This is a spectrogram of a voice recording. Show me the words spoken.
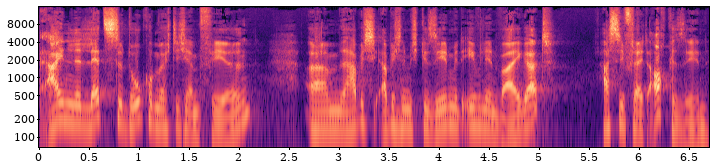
eine letzte Doku möchte ich empfehlen. Ähm, da habe ich, hab ich nämlich gesehen mit Evelyn Weigert. Hast du die vielleicht auch gesehen?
